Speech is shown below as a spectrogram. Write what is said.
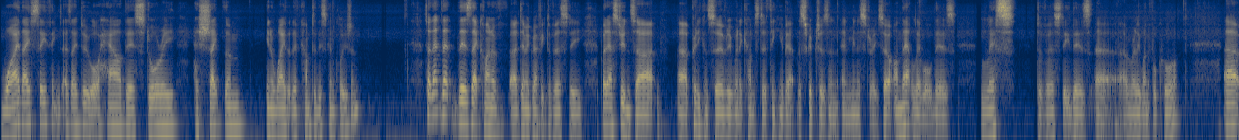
why they see things as they do or how their story has shaped them in a way that they've come to this conclusion. So that that there's that kind of uh, demographic diversity, but our students are uh, pretty conservative when it comes to thinking about the scriptures and, and ministry. So on that level, there's less diversity. There's uh, a really wonderful core. Uh,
